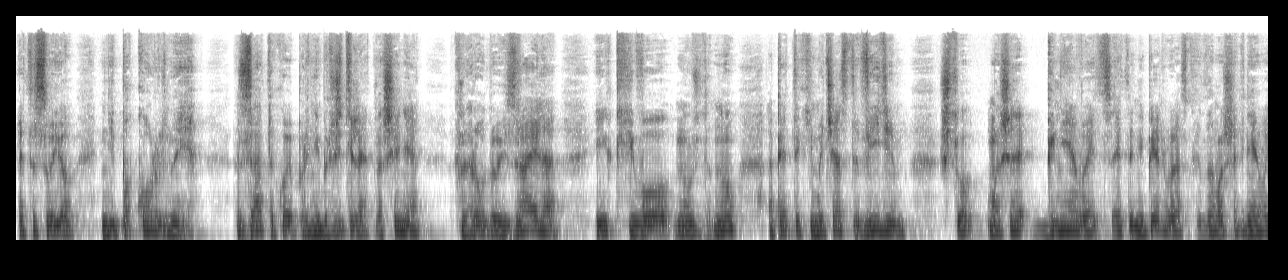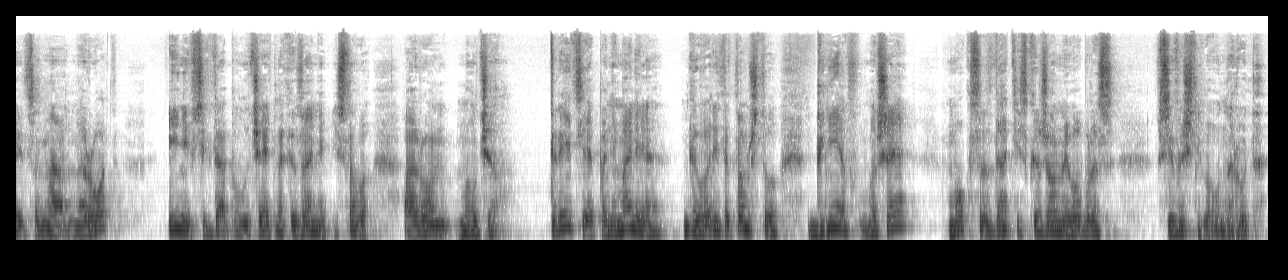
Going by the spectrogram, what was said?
это свое непокорное, за такое пренебрежительное отношение к народу Израиля и к его нуждам. Ну, опять-таки, мы часто видим, что Маше гневается. Это не первый раз, когда Маше гневается на народ и не всегда получает наказание. И снова Аарон молчал. Третье понимание говорит о том, что гнев Маше мог создать искаженный образ Всевышнего у народа.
